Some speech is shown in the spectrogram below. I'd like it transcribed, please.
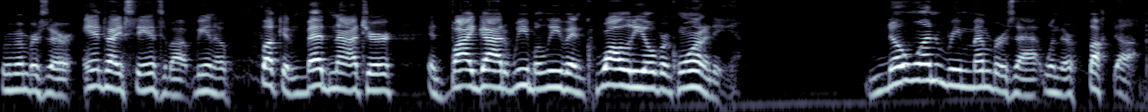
remembers their anti stance about being a fucking bed notcher, and by God, we believe in quality over quantity. No one remembers that when they're fucked up.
